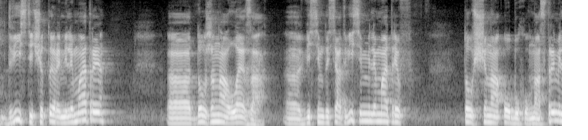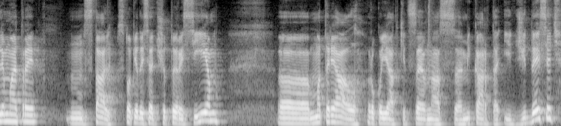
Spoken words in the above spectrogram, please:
204 мм, довжина леза е, 88 мм, товщина обуху в нас 3 мм, сталь 154 cm. Е, Матеріал рукоятки це в нас е, мікарта і G10.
